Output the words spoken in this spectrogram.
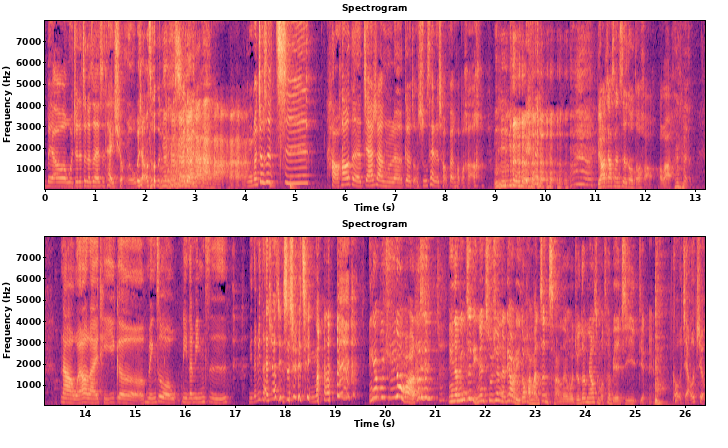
不要，我觉得这个真的是太穷了，我不想要做这个东西。我们就是吃。好好的加上了各种蔬菜的炒饭，好不好？不要加三色豆都好，好吧？那我要来提一个名作，你的名字，你的名字还需要解释剧情吗？应该不需要吧？但是你的名字里面出现的料理都还蛮正常的，我觉得没有什么特别记忆点耶。口嚼酒，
